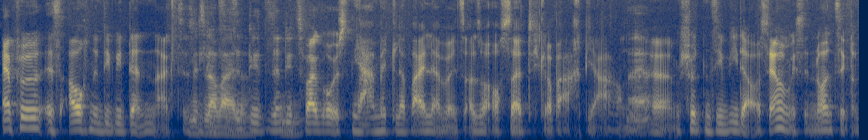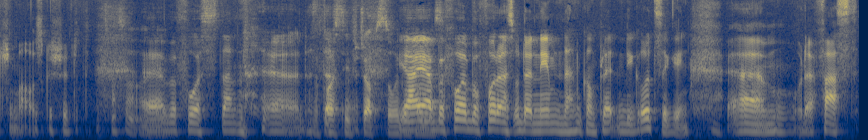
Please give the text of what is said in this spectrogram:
Apple ist auch eine Dividendenaktie. Mittlerweile. Sind die, sind die mhm. zwei größten. Ja, mittlerweile, aber jetzt also auch seit, ich glaube, acht Jahren ja. äh, schütten sie wieder aus. Sie haben mich in den 90ern schon mal ausgeschüttet. So, okay. äh, bevor es dann... Äh, das, bevor Steve Jobs so Ja, ja, bevor, bevor das Unternehmen dann komplett in die Grütze ging. Ähm, oder fast fast.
